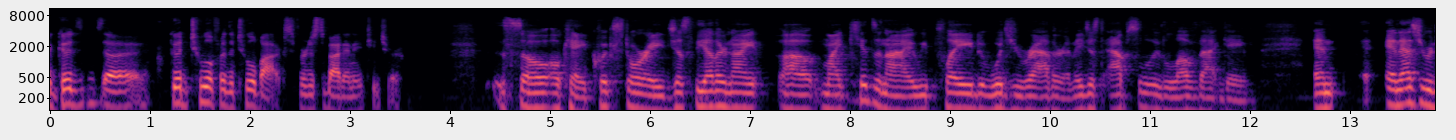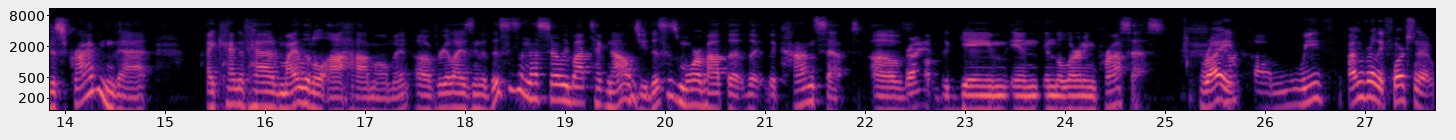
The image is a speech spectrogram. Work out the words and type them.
a good uh, good tool for the toolbox for just about any teacher. So, okay, quick story. Just the other night, uh, my kids and I we played Would You Rather, and they just absolutely love that game. And and as you were describing that, I kind of had my little aha moment of realizing that this isn't necessarily about technology. This is more about the, the, the concept of, right. of, the game in, in the learning process. Right. Um, we've. I'm really fortunate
